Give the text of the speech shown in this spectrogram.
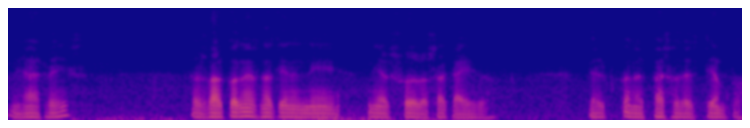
Mirad, ¿veis? Los balcones no tienen ni, ni el suelo se ha caído con el paso del tiempo.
